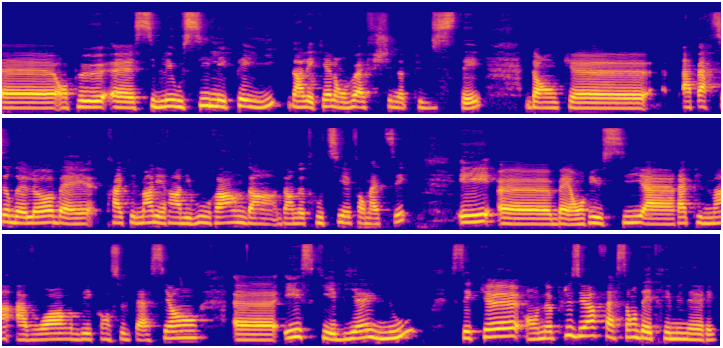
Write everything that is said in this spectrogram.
Euh, on peut euh, cibler aussi les pays dans lesquels on veut afficher notre publicité. Donc à partir de là, ben, tranquillement, les rendez-vous rentrent dans, dans notre outil informatique et euh, ben, on réussit à rapidement avoir des consultations. Euh, et ce qui est bien, nous, c'est que on a plusieurs façons d'être rémunérés.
